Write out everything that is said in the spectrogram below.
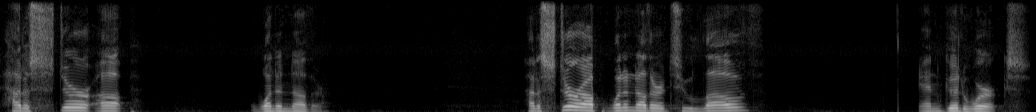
how to stir up one another. How to stir up one another to love and good works.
